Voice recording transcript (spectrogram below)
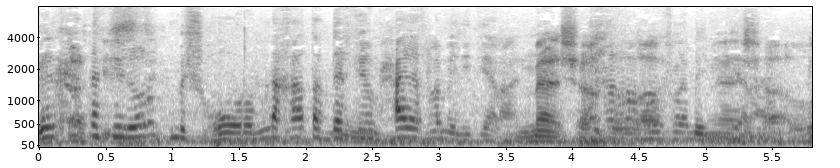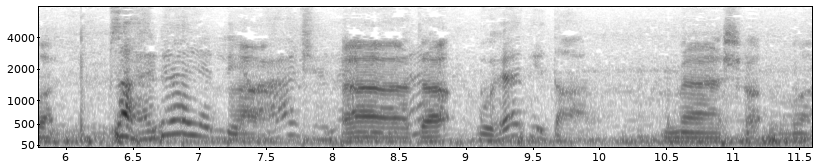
قال لك حتى في. الاوروب مشهور ومن خاطر دار فيهم حاله في الميديتيراني ما شاء الله ما. شاء الله بصح هنايا اللي آه. عاش هذا وهذه دار ما شاء الله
